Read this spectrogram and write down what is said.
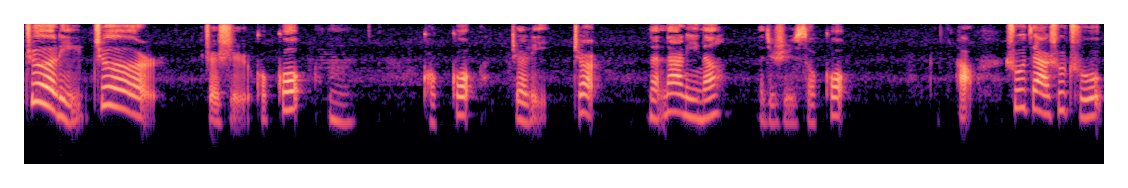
这里，这儿，这是ここ。嗯，ここ这里这儿，那那里呢？那就是そこ。好，书架、书橱。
